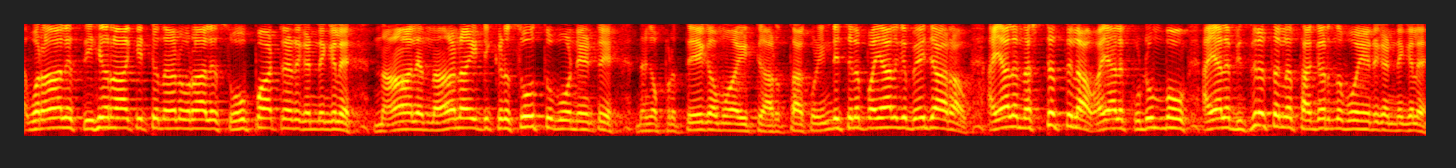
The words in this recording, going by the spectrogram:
ഒരാളെ സിഹിറാക്കിയിട്ട് നാണ് ഒരാളെ സോപ്പാട്ടാണ് കണ്ടെങ്കിൽ നാളെ നാണായിട്ട് സോത്തു പോണേട്ട് ഞങ്ങൾ പ്രത്യേകമായിട്ട് അർത്ഥാക്കണം ഇന്റെ ചിലപ്പോൾ അയാൾക്ക് ബേജാറാവും. അയാളെ നഷ്ടത്തിലാവും. അയാളെ കുടുംബവും അയാളെ ബിസിനസ് എല്ലാം തകർന്നു പോയിട്ട് കണ്ടെങ്കിൽ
